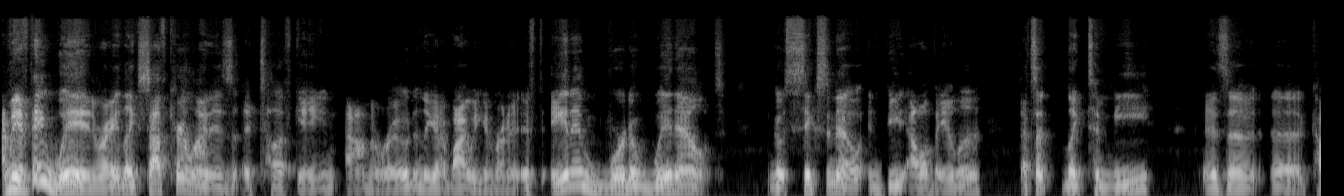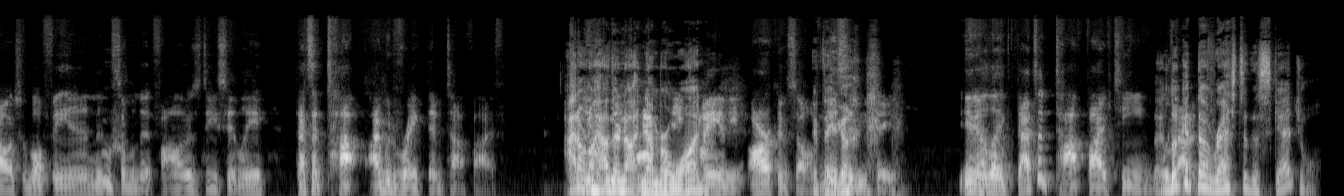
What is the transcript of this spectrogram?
I mean, if they win, right? Like South Carolina is a tough game on the road, and they got a bye week and run it. If A and M were to win out and go six and zero and beat Alabama, that's a like to me as a, a college football fan and Oof. someone that follows decently. That's a top. I would rank them top five. I don't know how they're not number one. Miami, Arkansas, If they go- Mississippi State. You know, like that's a top five team. Look at the rest of the schedule.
